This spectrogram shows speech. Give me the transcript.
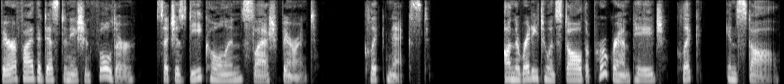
verify the destination folder, such as d colon slash Verint. Click Next. On the Ready to Install the Program page, click Install.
